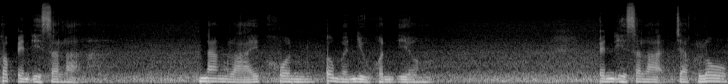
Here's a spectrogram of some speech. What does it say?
ก็เป็นอิสระ นั่งหลายคนก็เหมือนอยู่คนเดียว เป็นอิสระจากโลก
